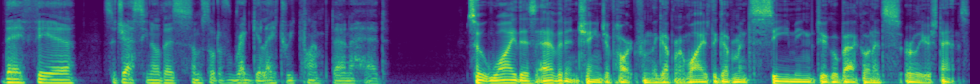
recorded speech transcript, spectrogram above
their fear suggests, you know, there's some sort of regulatory clampdown ahead. So, why this evident change of heart from the government? Why is the government seeming to go back on its earlier stance?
